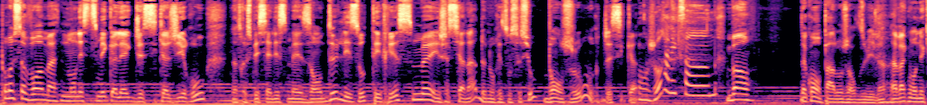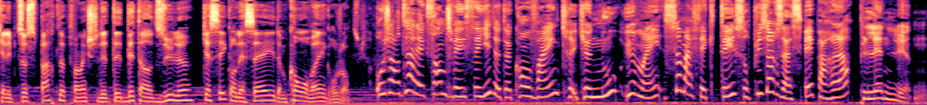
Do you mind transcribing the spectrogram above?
pour recevoir ma, mon estimée collègue Jessica Giroux, notre spécialiste maison de l'ésotérisme et gestionnaire de nos réseaux sociaux. Bonjour Jessica. Bonjour Alexandre. Bon, de quoi on parle aujourd'hui là? Avant que mon eucalyptus parte là, pendant que je suis détendu là, qu'est-ce qu'on essaye de me convaincre aujourd'hui? Aujourd'hui Alexandre, je vais essayer de te convaincre que nous humains sommes affectés sur plusieurs aspects par la pleine lune.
